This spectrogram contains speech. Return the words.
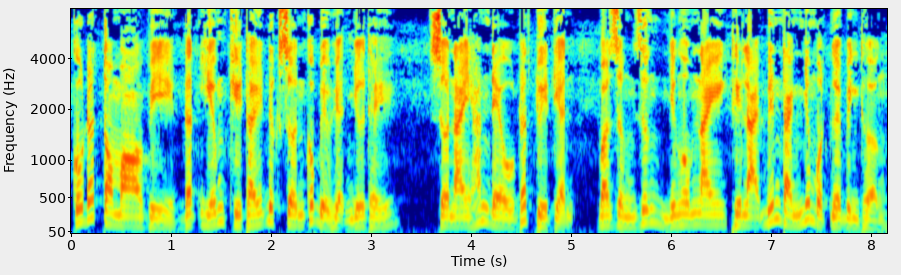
Cô rất tò mò vì rất hiếm khi thấy Đức Sơn có biểu hiện như thế. Xưa này hắn đều rất tùy tiện Và rừng rưng, nhưng hôm nay thì lại biến thành như một người bình thường.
